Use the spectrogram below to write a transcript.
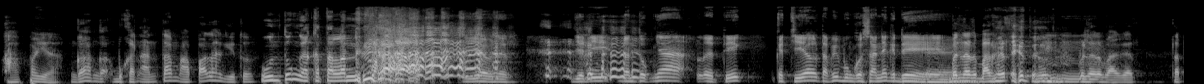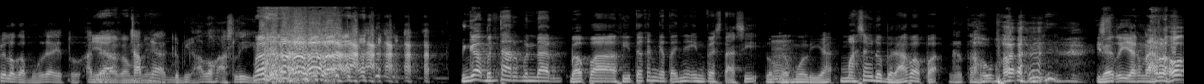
Apa ya? Enggak, enggak. Bukan antam, apalah gitu. Untung nggak ketelen. iya bener. Jadi bentuknya letik, kecil tapi bungkusannya gede. Bener banget itu. Bener banget. Tapi logam mulia itu. Iya, Ada logam capnya demi Allah asli. Enggak, bentar, bentar. Bapak Vita kan katanya investasi logam mulia. Emasnya udah berapa pak? Enggak tahu, Pak. Istri yang naro.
